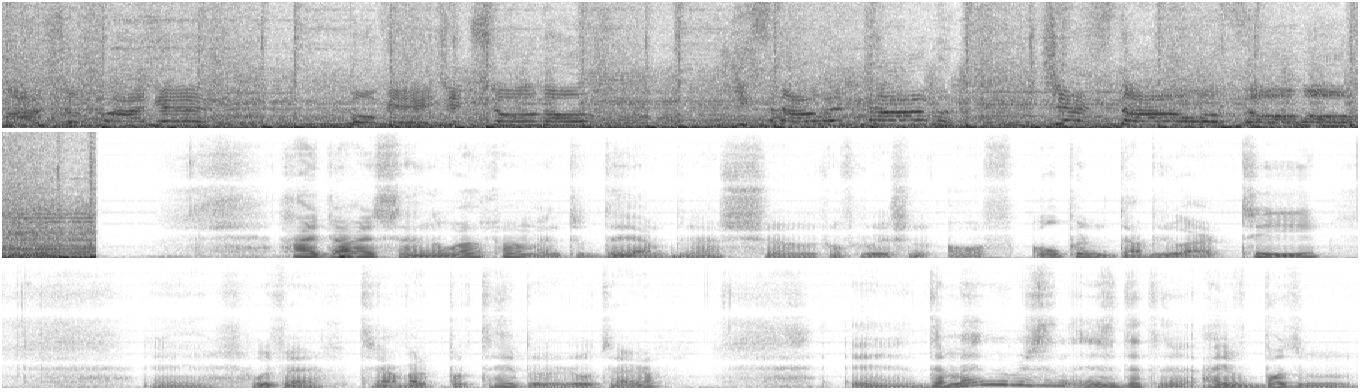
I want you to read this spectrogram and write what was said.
masz odwagę powiedzieć żono I stałem tam, gdzie stało domo Hi guys and welcome and today I'm gonna show configuration of OpenWRT uh, with a travel portable router. Uh, the main reason is that uh, I have bought um,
